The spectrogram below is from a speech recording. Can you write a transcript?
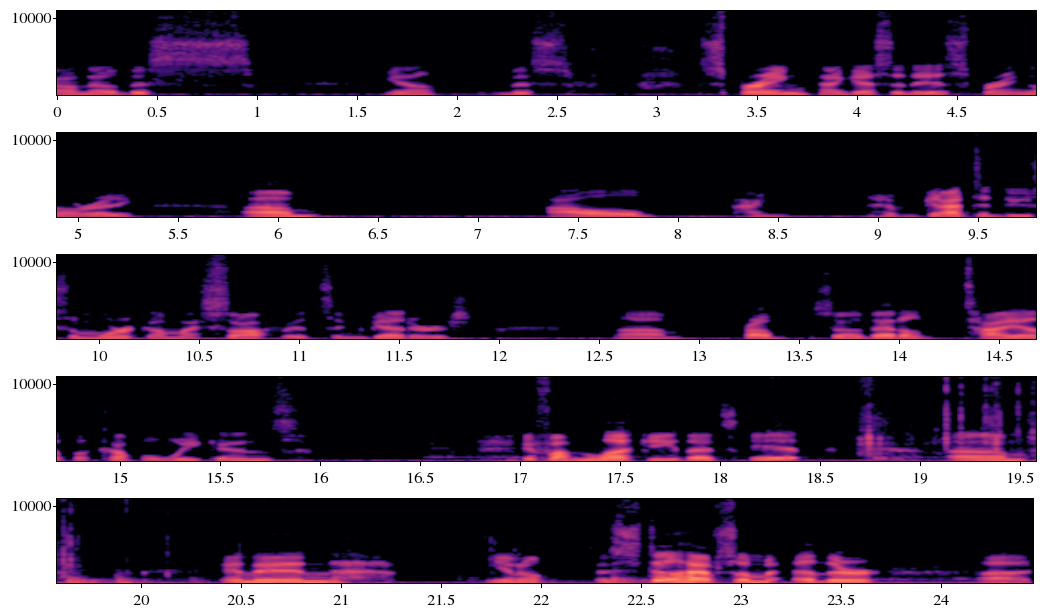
I don't know, this, you know, this spring, I guess it is spring already. Um, I'll, I have got to do some work on my soffits and gutters. Um, prob- so that'll tie up a couple weekends. If I'm lucky, that's it. Um, and then, you know, I still have some other uh,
